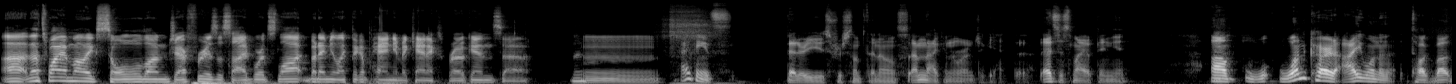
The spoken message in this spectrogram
Uh, that's why I'm not like sold on Jeffrey as a sideboard slot, but I mean like the companion mechanic's broken, so Hmm. I think it's better used for something else. I'm not going to run Jegantha. That's just my opinion. Um, w- one card I want to talk about.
